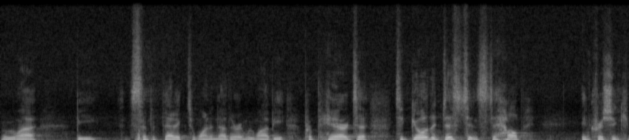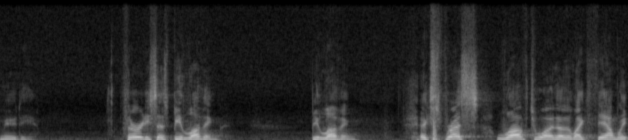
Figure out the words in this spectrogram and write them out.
We want to be sympathetic to one another, and we want to be prepared to, to go the distance to help in Christian community. Third, he says, be loving. Be loving. Express love to one another like family.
